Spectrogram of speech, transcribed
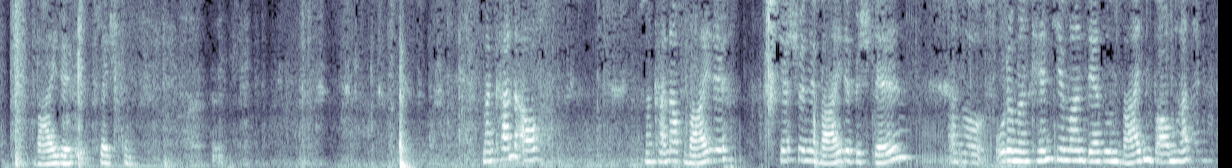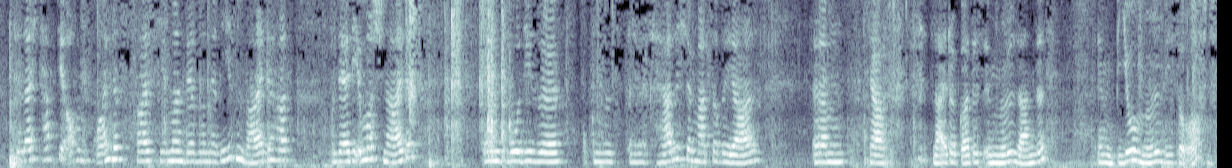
Weide flechten. Man kann auch, man kann auch Weide, sehr schöne Weide bestellen. Also, oder man kennt jemanden, der so einen Weidenbaum hat. Vielleicht habt ihr auch im Freundeskreis jemanden, der so eine Riesenweide hat und der die immer schneidet und wo diese, dieses, dieses herrliche Material ähm, ja, leider Gottes im Müll landet, im Biomüll wie so oft.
